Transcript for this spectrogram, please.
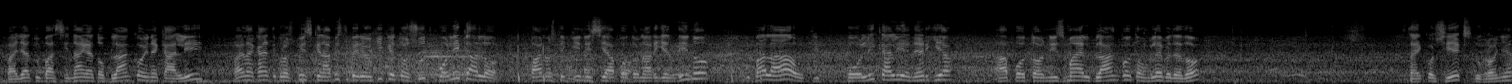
Η παλιά του Μπασινά για τον Μπλάνκο είναι καλή. Πάει να κάνει την προσπίση και να μπει στην περιοχή και το σουτ πολύ καλό πάνω στην κίνηση από τον Αργεντίνο. Η μπάλα out. Η πολύ καλή ενέργεια από τον Ισμαήλ Μπλάνκο. Τον βλέπετε εδώ. Στα 26 του χρόνια.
